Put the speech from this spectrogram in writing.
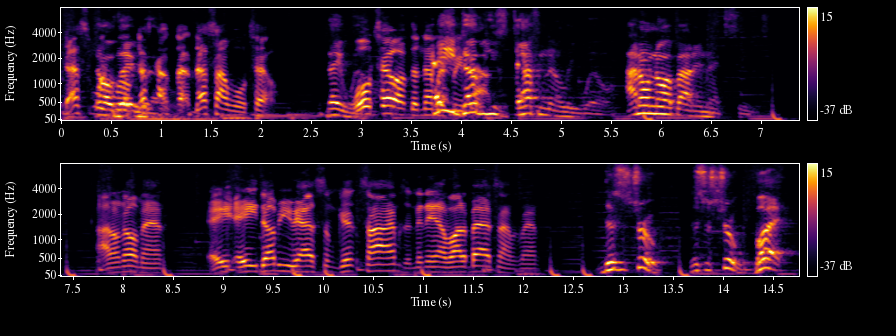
That's what Oh, we'll, that's, how, that- that's how we'll tell. They will. We'll tell if the rebound. AEW's definitely will. I don't know about NXT's. I don't know, man. A- AEW has some good times, and then they have a lot of bad times, man. This is true. This is true. But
